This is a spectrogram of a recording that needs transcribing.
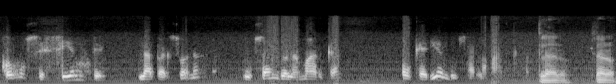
cómo se siente la persona usando la marca o queriendo usar la marca. Claro, claro.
